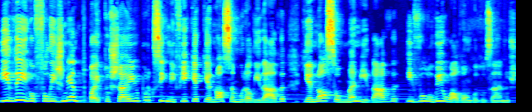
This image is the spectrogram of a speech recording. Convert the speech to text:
e digo felizmente peito cheio porque significa que a nossa moralidade e a nossa humanidade evoluiu ao longo dos anos.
